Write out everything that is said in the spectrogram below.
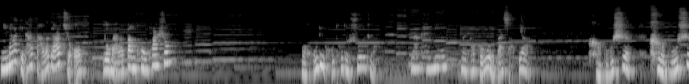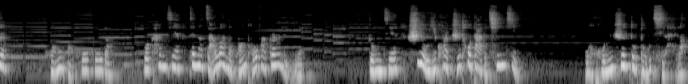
你妈给他打了点酒，又买了半空花生。我糊里糊涂的说着，拉开妞那条狗尾巴小辫儿。可不是，可不是，恍恍惚惚的。我看见在那杂乱的黄头发根儿里面，中间是有一块指头大的青迹。我浑身都抖起来了。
